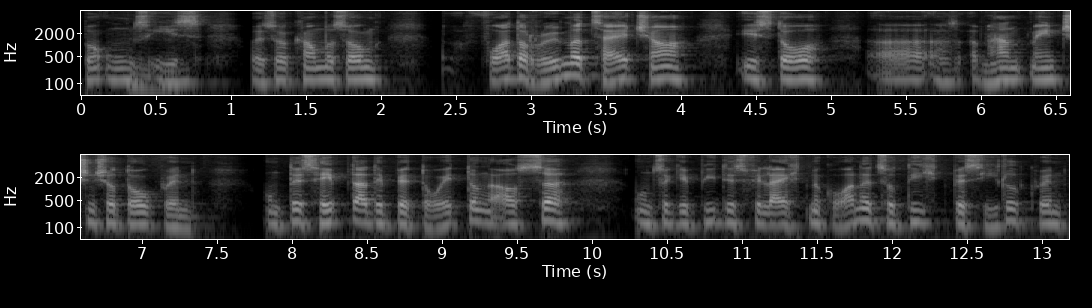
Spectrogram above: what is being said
bei uns mhm. ist. Also kann man sagen, vor der Römerzeit schon ist da äh, haben Menschen schon da gewesen. Und das hebt auch die Bedeutung außer unser Gebiet ist vielleicht noch gar nicht so dicht besiedelt gewesen,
